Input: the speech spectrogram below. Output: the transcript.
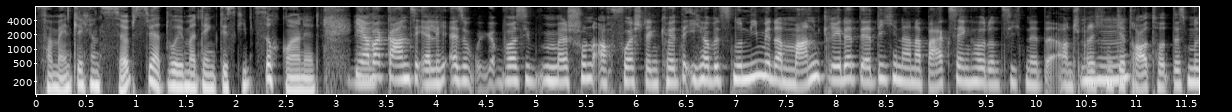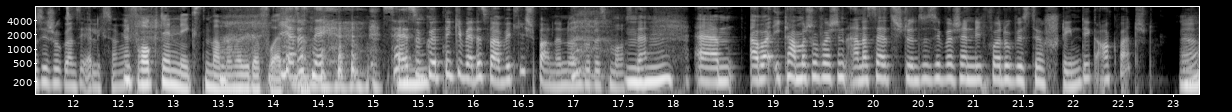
vermeintlich einen Selbstwert, wo ich mir denke, das gibt's doch gar nicht. Ja, aber ganz ehrlich, also was ich mir schon auch vorstellen könnte, ich habe jetzt noch nie mit einem Mann geredet, der dich in einer Bar gesehen hat und sich nicht ansprechen getraut hat. Das muss ich schon ganz ehrlich sagen. Ich frage den nächsten, wann wir mal wieder fort Ja, das nicht. Sei so gut, Niki, weil das war wirklich spannend, wenn du das machst. Ja. Ähm, aber ich kann mir schon vorstellen, einerseits stellen sie sich wahrscheinlich vor, du wirst ja ständig angequatscht. Ja?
